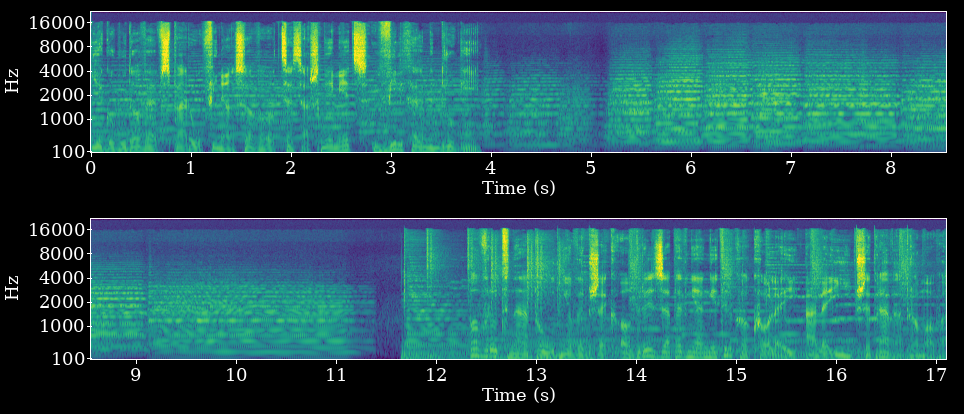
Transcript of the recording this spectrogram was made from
Jego budowę wsparł finansowo cesarz Niemiec Wilhelm II. Powrót na południowy brzeg Odry zapewnia nie tylko kolej, ale i przeprawa promowa.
